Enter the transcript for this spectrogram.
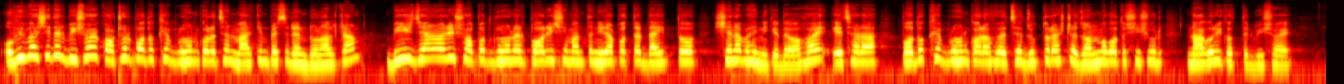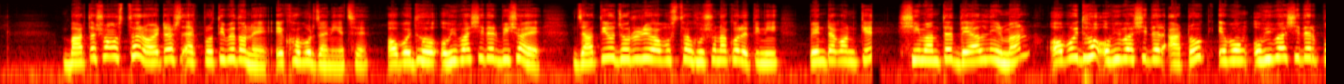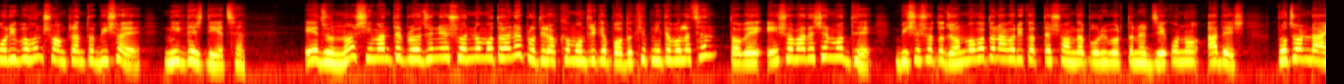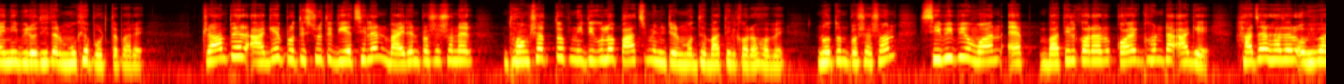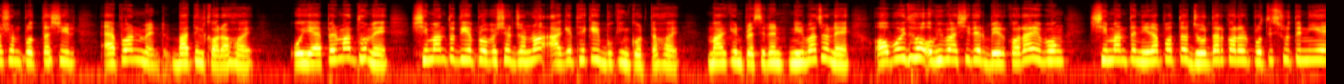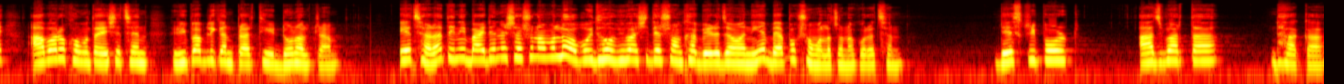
অভিবাসীদের বিষয়ে কঠোর পদক্ষেপ গ্রহণ করেছেন মার্কিন প্রেসিডেন্ট ডোনাল্ড ট্রাম্প। বিশ জানুয়ারি শপথ গ্রহণের পরই সীমান্ত নিরাপত্তার দায়িত্ব সেনাবাহিনীকে দেওয়া হয়। এছাড়া পদক্ষেপ গ্রহণ করা হয়েছে যুক্তরাষ্ট্রে জন্মগত শিশুর নাগরিকত্বের বিষয়ে। বার্তা সংস্থা রয়টার্স এক প্রতিবেদনে এ খবর জানিয়েছে। অবৈধ অভিবাসীদের বিষয়ে জাতীয় জরুরি অবস্থা ঘোষণা করে তিনি পেন্টাগনকে সীমান্তে দেয়াল নির্মাণ, অবৈধ অভিবাসীদের আটক এবং অভিবাসীদের পরিবহন সংক্রান্ত বিষয়ে নির্দেশ দিয়েছেন। এজন্য সীমান্তে প্রয়োজনীয় সৈন্য মোতায়েনে প্রতিরক্ষা মন্ত্রীকে পদক্ষেপ নিতে বলেছেন। তবে এসব আদেশের মধ্যে বিশেষত জন্মগত নাগরিকত্বের সংজ্ঞা পরিবর্তনের যে কোনো আদেশ প্রচণ্ড আইনি বিরোধিতার মুখে পড়তে পারে। ট্রাম্পের আগে প্রতিশ্রুতি দিয়েছিলেন বাইডেন প্রশাসনের ধ্বংসাত্মক নীতিগুলো পাঁচ মিনিটের মধ্যে বাতিল করা হবে। নতুন প্রশাসন সিবিপি ওয়ান অ্যাপ বাতিল করার কয়েক ঘণ্টা আগে হাজার হাজার অভিবাসন প্রত্যাশীর অ্যাপয়েন্টমেন্ট বাতিল করা হয়। ওই অ্যাপের মাধ্যমে সীমান্ত দিয়ে প্রবেশের জন্য আগে থেকেই বুকিং করতে হয়। মার্কিন প্রেসিডেন্ট নির্বাচনে অবৈধ অভিবাসীদের বের করা এবং সীমান্তে নিরাপত্তা জোরদার করার প্রতিশ্রুতি নিয়ে আবারও ক্ষমতায় এসেছেন রিপাবলিকান প্রার্থী ডোনাল্ড ট্রাম্প। এছাড়া তিনি বাইডেনের শাসনামলে অবৈধ অভিবাসীদের সংখ্যা বেড়ে যাওয়া নিয়ে ব্যাপক সমালোচনা করেছেন। ডেস্ক রিপোর্ট, আজ বার্তা, ঢাকা।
